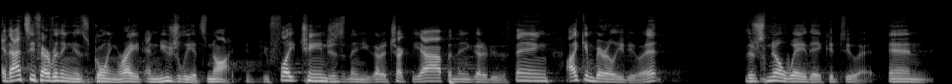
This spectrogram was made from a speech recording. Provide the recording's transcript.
and that's if everything is going right and usually it's not. If your flight changes and then you got to check the app and then you got to do the thing. I can barely do it. There's no way they could do it. And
